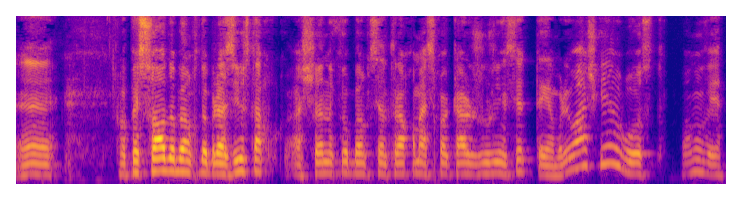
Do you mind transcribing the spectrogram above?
É, o pessoal do Banco do Brasil está achando que o Banco Central começa a cortar os juros em setembro. Eu acho que é em agosto. Vamos ver.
